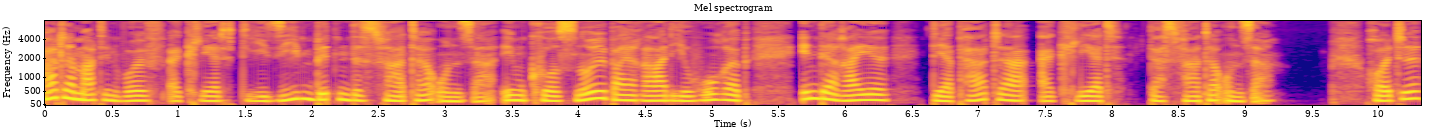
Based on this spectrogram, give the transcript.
Pater Martin Wolf erklärt die sieben Bitten des Vater Unser im Kurs Null bei Radio Horeb in der Reihe Der Pater erklärt das Vater Unser. Heute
